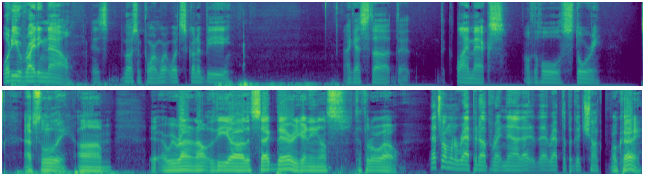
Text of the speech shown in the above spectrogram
what are you writing now is most important. What what's going to be, I guess the the the climax of the whole story. Absolutely. Um, are we running out the uh, the seg there? You got anything else to throw out? That's where I'm going to wrap it up right now. That that wrapped up a good chunk. Okay.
